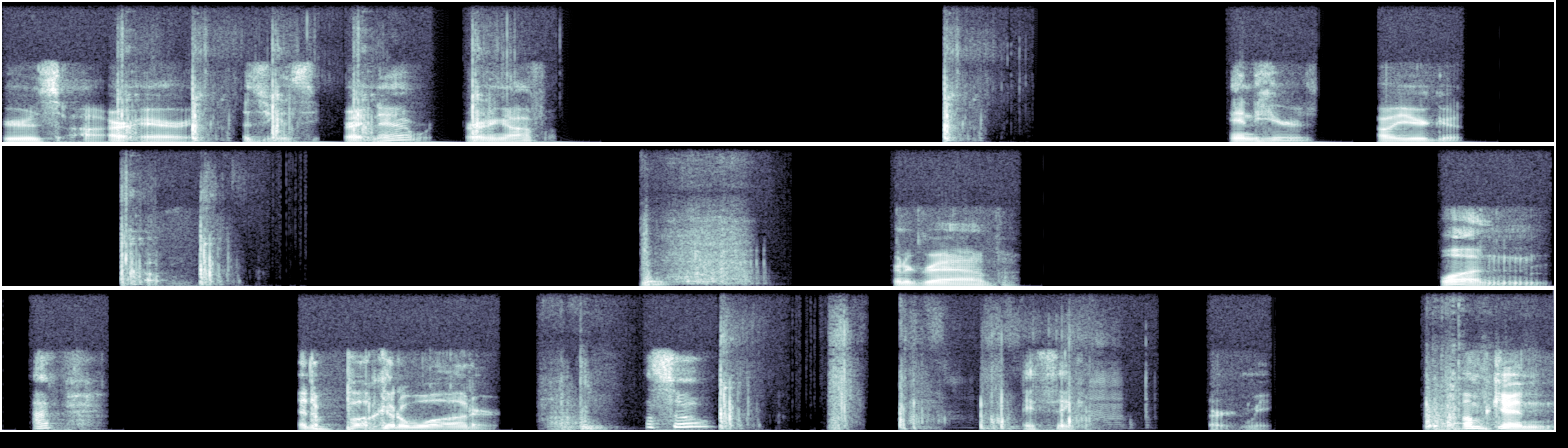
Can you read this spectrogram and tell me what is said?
Here's our area. As you can see right now, we're turning off. And here's how you're good. Oh. We're gonna grab one map and a bucket of water. Also, pumpkin,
